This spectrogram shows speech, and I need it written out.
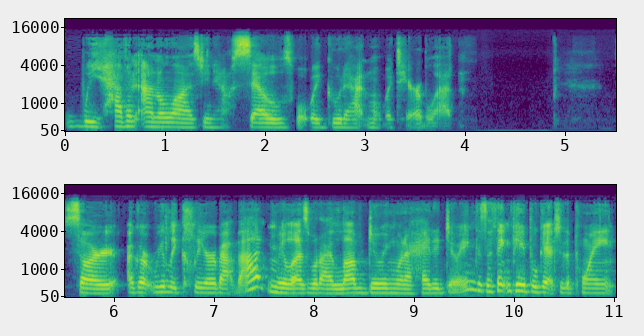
we haven't analyzed in ourselves what we're good at and what we're terrible at. So I got really clear about that and realized what I loved doing, what I hated doing. Because I think people get to the point,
